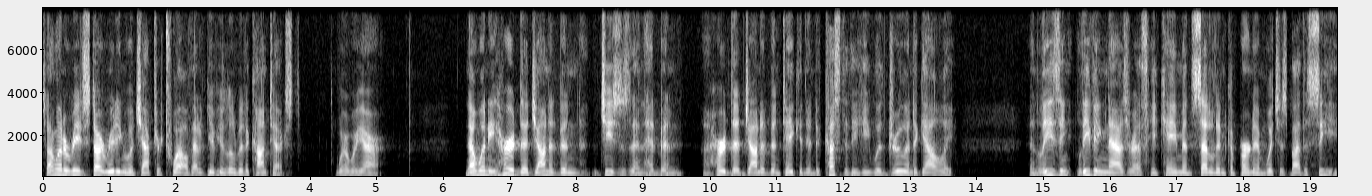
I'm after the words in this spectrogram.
So I'm going to read, start reading with chapter 12. That'll give you a little bit of context where we are. Now, when he heard that John had been, Jesus then had been, uh, heard that John had been taken into custody, he withdrew into Galilee. And leaving, leaving Nazareth, he came and settled in Capernaum, which is by the sea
